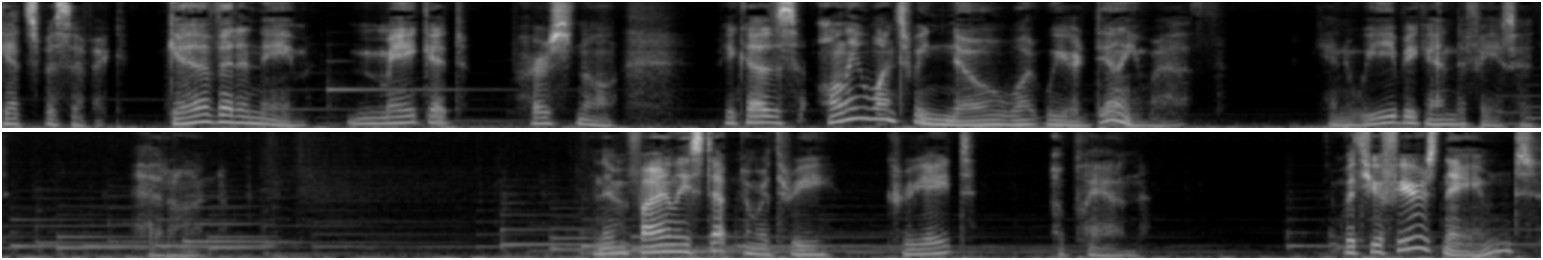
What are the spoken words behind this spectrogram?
get specific, give it a name, make it personal, because only once we know what we are dealing with can we begin to face it head on. And then finally, step number three create a plan. With your fears named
